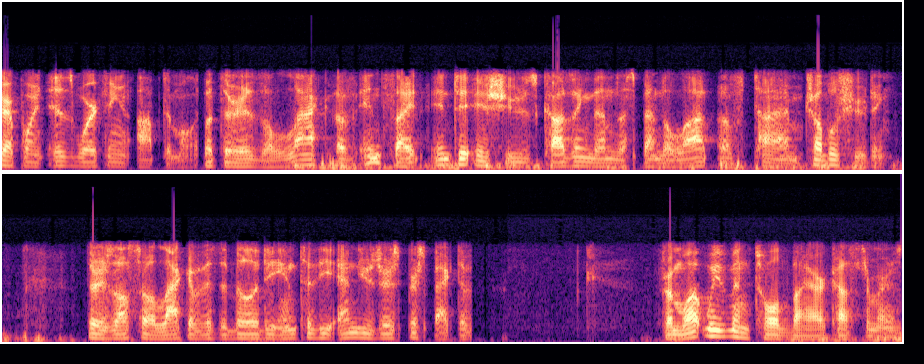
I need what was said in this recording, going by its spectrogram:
SharePoint is working optimally. But there is a lack of insight into issues causing them to spend a lot of time troubleshooting. There is also a lack of visibility into the end user's perspective. From what we've been told by our customers,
